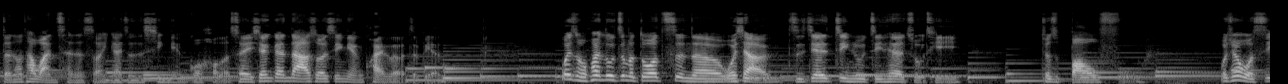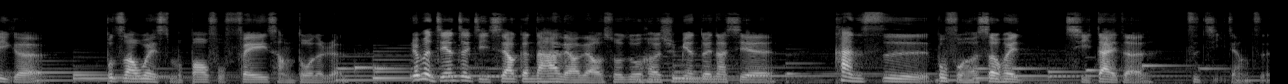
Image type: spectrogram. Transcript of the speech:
等到它完成的时候，应该就是新年过后了。所以先跟大家说新年快乐，这边。为什么会录这么多次呢？我想直接进入今天的主题，就是包袱。我觉得我是一个不知道为什么包袱非常多的人。原本今天这集是要跟大家聊聊，说如何去面对那些看似不符合社会期待的自己这样子。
